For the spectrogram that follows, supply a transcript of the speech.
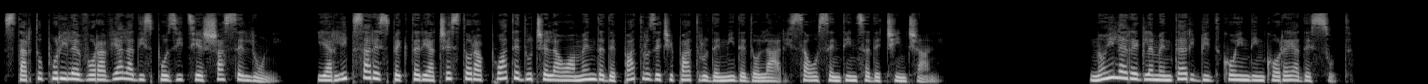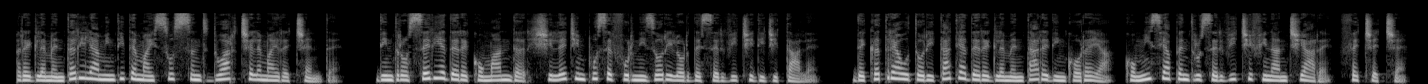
startupurile vor avea la dispoziție șase luni, iar lipsa respectării acestora poate duce la o amendă de 44.000 de dolari sau o sentință de 5 ani. Noile reglementări Bitcoin din Corea de Sud. Reglementările amintite mai sus sunt doar cele mai recente, dintr-o serie de recomandări și legi impuse furnizorilor de servicii digitale, de către Autoritatea de Reglementare din Corea, Comisia pentru Servicii Financiare, FCC.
